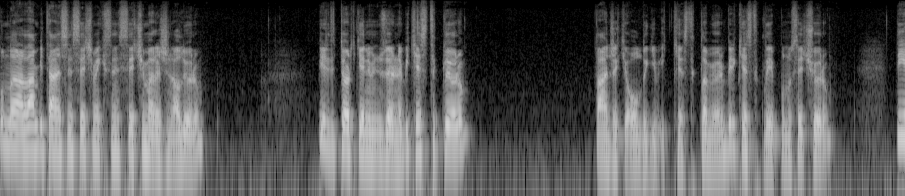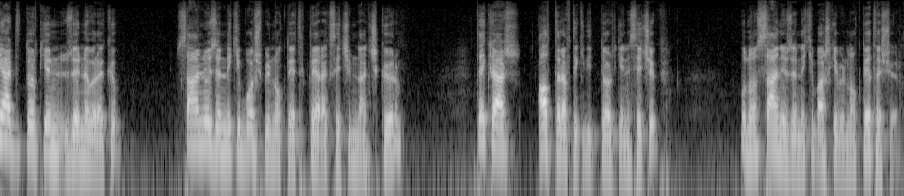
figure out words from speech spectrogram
Bunlardan bir tanesini seçmek için seçim aracını alıyorum. Bir dikdörtgenimin üzerine bir kez tıklıyorum. Daha önceki olduğu gibi iki kez tıklamıyorum. Bir kez tıklayıp bunu seçiyorum. Diğer dikdörtgenin üzerine bırakıp sahne üzerindeki boş bir noktaya tıklayarak seçimden çıkıyorum. Tekrar alt taraftaki dikdörtgeni seçip Bunu sahne üzerindeki başka bir noktaya taşıyorum.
